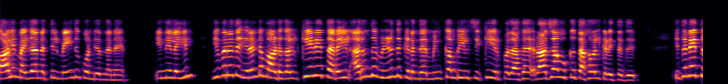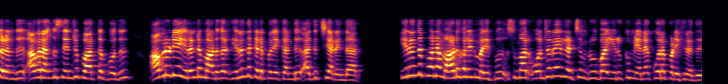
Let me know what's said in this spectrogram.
காலி மைதானத்தில் மேய்ந்து கொண்டிருந்தன. இந்நிலையில் இவரது இரண்டு மாடுகள் கீழே தரையில் அருந்து விழுந்து கிடந்த மின்கம்பியில் சிக்கி இருப்பதாக ராஜாவுக்கு தகவல் கிடைத்தது. இதனைத் தொடர்ந்து அவர் அங்கு சென்று பார்த்தபோது அவருடைய இரண்டு மாடுகள் இறந்து கிடப்பதைக் கண்டு அதிர்ச்சி அடைந்தார். இறந்து போன மாடுகளின் மதிப்பு சுமார் ஒன்றரை லட்சம் ரூபாய் இருக்கும் என கூறப்படுகிறது.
